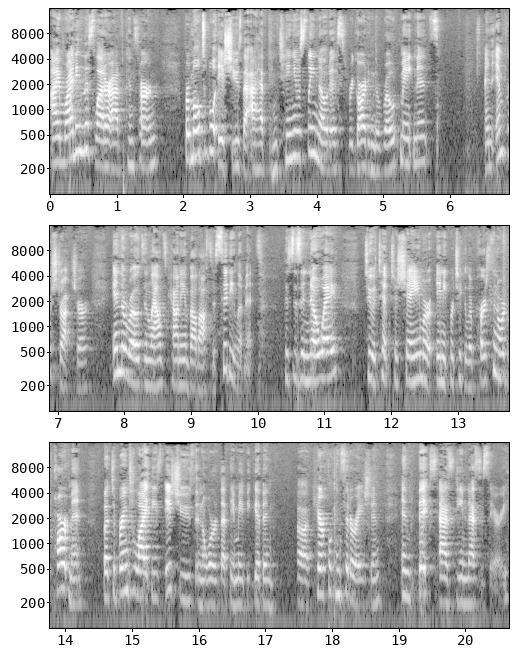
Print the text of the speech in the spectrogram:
I am writing this letter out of concern for multiple issues that I have continuously noticed regarding the road maintenance and infrastructure in the roads in Lowndes County and Valdosta city limits. This is in no way to attempt to shame or any particular person or department, but to bring to light these issues in order that they may be given uh, careful consideration and fixed as deemed necessary.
